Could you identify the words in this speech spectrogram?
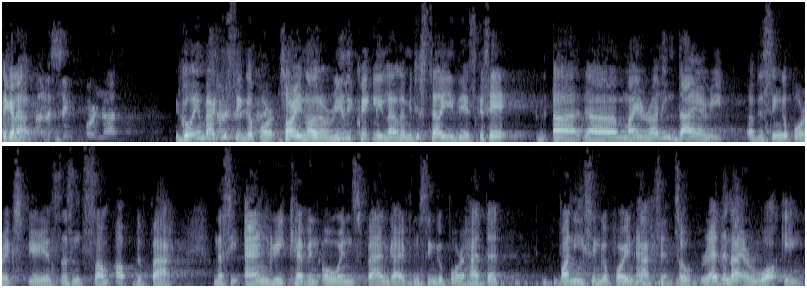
Teka lang. How does Singapore not? Going back to Singapore. Sorry, no, no, really quickly lang. Let me just tell you this. because uh, the, my running diary of the Singapore experience doesn't sum up the fact na si angry Kevin Owens fan guy from Singapore had that funny Singaporean accent. So Red and I are walking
